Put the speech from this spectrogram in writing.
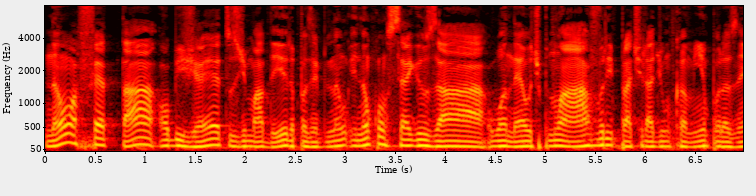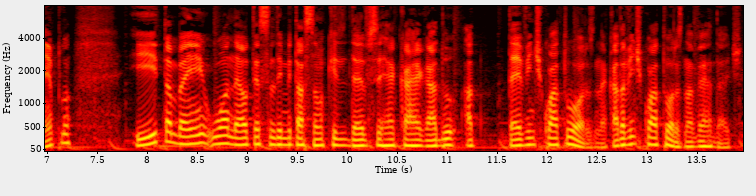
não afetar objetos de madeira, por exemplo. Ele não, ele não consegue usar o anel tipo numa árvore para tirar de um caminho, por exemplo. E também o anel tem essa limitação que ele deve ser recarregado até 24 horas, né? Cada 24 horas, na verdade.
